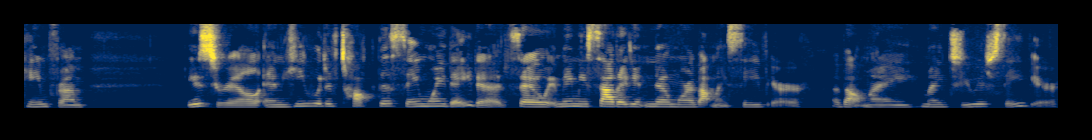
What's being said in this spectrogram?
came from Israel and he would have talked the same way they did. So it made me sad I didn't know more about my Savior, about my my Jewish Savior.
